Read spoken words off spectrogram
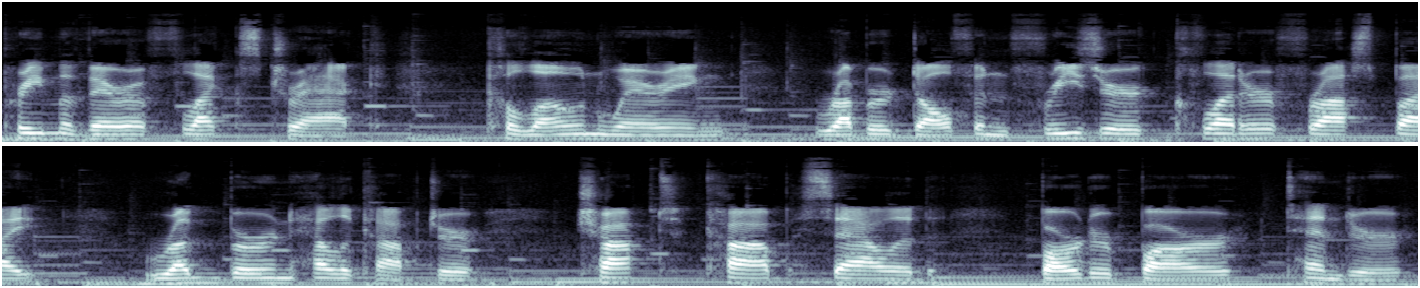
Primavera Flex track, cologne wearing, rubber dolphin freezer, clutter frostbite, rug burn helicopter, chopped cob salad, barter bar tender,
